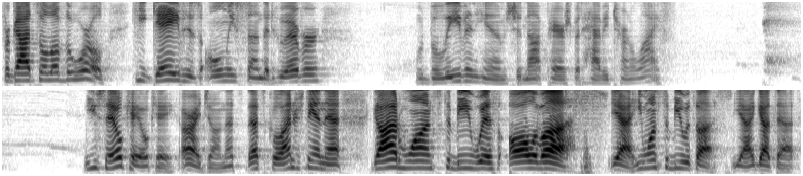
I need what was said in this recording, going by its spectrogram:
for God so loved the world, he gave his only son that whoever would believe in him should not perish but have eternal life. You say, okay, okay, all right, John, that's, that's cool. I understand that. God wants to be with all of us. Yeah, he wants to be with us. Yeah, I got that.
